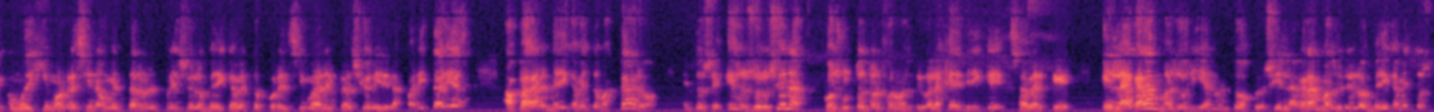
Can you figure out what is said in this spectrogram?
que como dijimos recién aumentaron el precio de los medicamentos por encima de la inflación y de las paritarias, a pagar el medicamento más caro. Entonces, eso soluciona consultando al farmacéutico. La gente tiene que saber que en la gran mayoría, no en todos, pero sí en la gran mayoría de los medicamentos,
